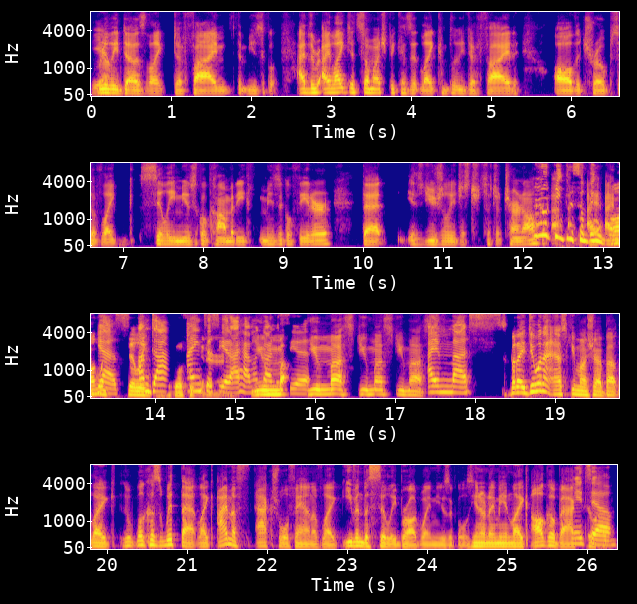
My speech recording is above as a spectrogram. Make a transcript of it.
yeah really does like defy the musical. I I liked it so much because it like completely defied all the tropes of like silly musical comedy musical theater that is usually just such a turn off. I don't think there's something I- I'm- wrong with Yes, silly I'm dying to see it. I haven't You, gotten mu- to see it. you must, you must, you must. I must. But I do want to ask you, Masha, about like, well, because with that, like, I'm a f- actual fan of like even the silly Broadway musicals. You know what I mean? Like, I'll go back Me to like, too.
